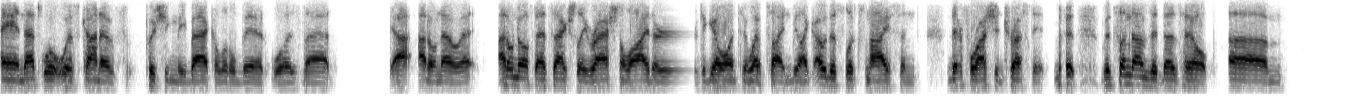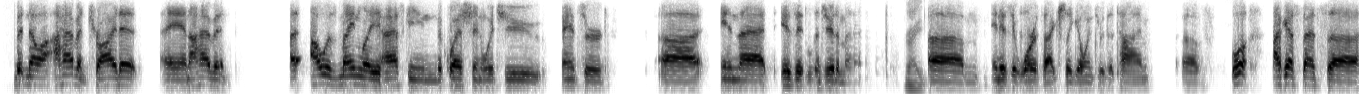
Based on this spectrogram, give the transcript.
and that's what was kind of pushing me back a little bit was that I, I don't know I don't know if that's actually rational either to go onto a website and be like, oh, this looks nice, and therefore I should trust it. But but sometimes it does help. Um, but no, I haven't tried it, and I haven't. I, I was mainly asking the question which you answered uh, in that is it legitimate, right? Um, and is it worth actually going through the time of? Well, I guess that's uh,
